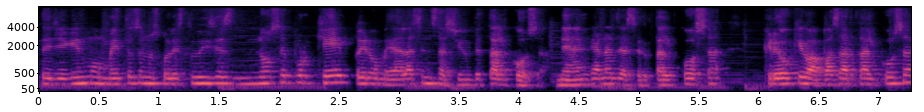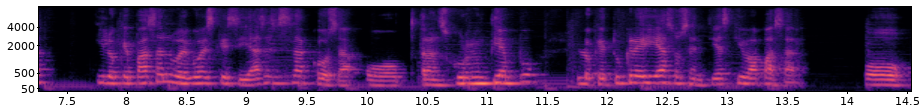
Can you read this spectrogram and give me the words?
te lleguen momentos en los cuales tú dices, no sé por qué, pero me da la sensación de tal cosa, me dan ganas de hacer tal cosa, creo que va a pasar tal cosa y lo que pasa luego es que si haces esa cosa o transcurre un tiempo, lo que tú creías o sentías que iba a pasar, o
